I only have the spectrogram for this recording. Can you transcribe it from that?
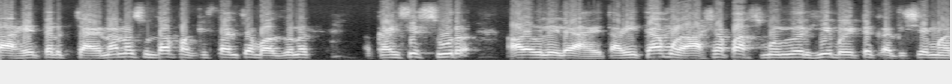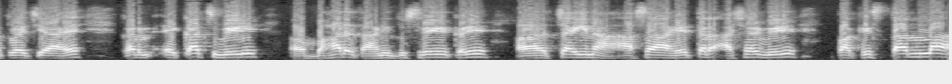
आहे. तर चायनानं सुद्धा पाकिस्तानच्या बाजूनं काहीसे सूर आळवलेले आहेत. आणि त्यामुळे अशा पार्श्वभूमीवर ही बैठक अतिशय महत्वाची आहे. कारण एकाच वेळी भारत आणि दुसरीकडे चायना असं आहे. तर अशा वेळी पाकिस्तानला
